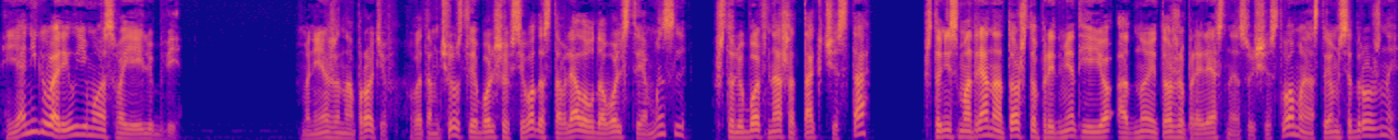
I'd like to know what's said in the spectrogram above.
я не говорил ему о своей любви. Мне же, напротив, в этом чувстве больше всего доставляла удовольствие мысль, что любовь наша так чиста, что, несмотря на то, что предмет ее одно и то же прелестное существо, мы остаемся дружны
